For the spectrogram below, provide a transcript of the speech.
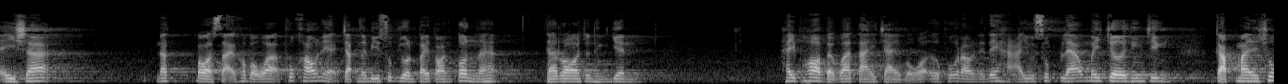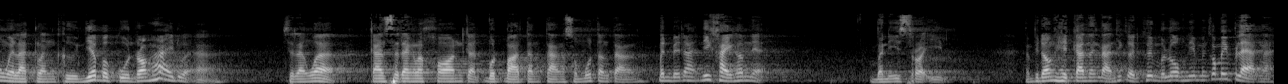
ไอชา นักประวัติศาสตร์เขาบอกว่า พวกเขาเนี่ยจับนบีซุบโยนไปตอนต้นนะฮะแต่รอจนถึงเย็น ให้พ่อแบบว่าตายใจ บอกว่าเออพวกเราเนี่ยได้หายูซุปแล้วไม่เจอจริง ๆ กลับมาในช่วงเวลากลางคืน เยบกูลร้องไห้ด้วยอ่าแสดงว่าการแสดงละครกับบทบาทต่าง ๆ สมมุติต่าง ๆ เป็นไปได้ นี่ใครครับเนี่ยบันิอิสราเอลพี่น้องเหตุการณ์ต่าง ๆ ที่เกิดขึ้นบนโลกนี้มันก็ไม่แปลกนะ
